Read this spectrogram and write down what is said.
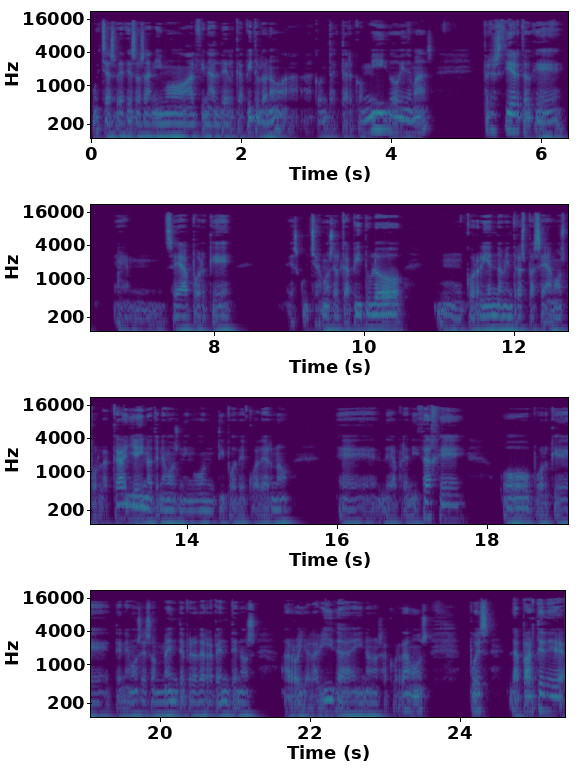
muchas veces os animo al final del capítulo, ¿no? A, contactar conmigo y demás. Pero es cierto que em, sea porque escuchamos el capítulo mm, corriendo mientras paseamos por la calle y no tenemos ningún tipo de cuaderno eh, de aprendizaje o porque tenemos eso en mente pero de repente nos arrolla la vida y no nos acordamos, pues la parte de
